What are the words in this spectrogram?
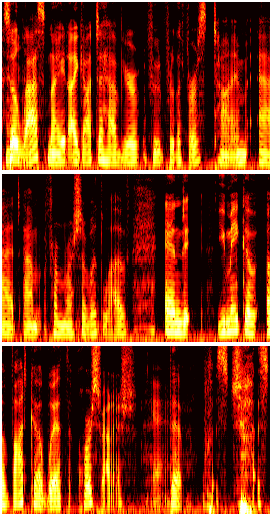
so last night I got to have your food for the first time at um, From Russia with Love, and you make a, a vodka with horseradish yeah. that was just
